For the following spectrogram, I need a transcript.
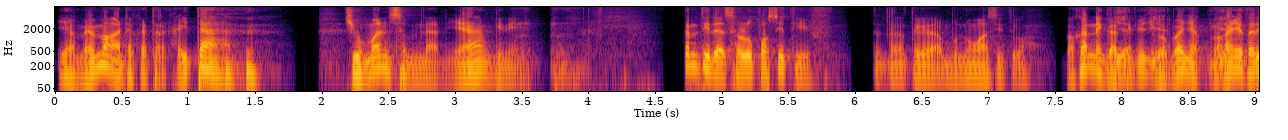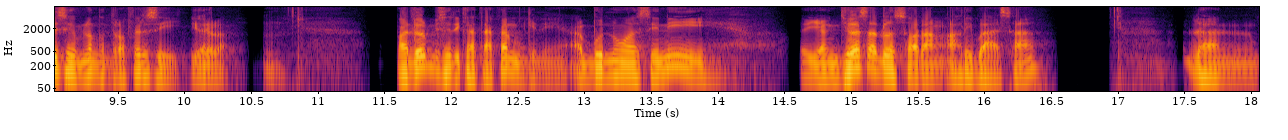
ya memang ada keterkaitan. Cuman sebenarnya gini, kan tidak selalu positif tentang Abu Nuwas itu. Bahkan negatifnya yeah, juga yeah, banyak. Yeah. Makanya tadi saya bilang kontroversi. Yeah. Gitu. Hmm. Padahal bisa dikatakan begini, Abu Nuwas ini yang jelas adalah seorang ahli bahasa dan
